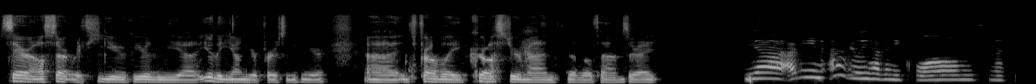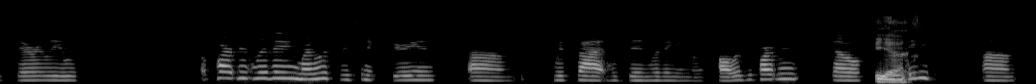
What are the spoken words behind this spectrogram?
Sarah, I'll start with you. You're the uh, you're the younger person here. Uh, it's probably crossed your mind several times, right? Yeah, I mean, I don't really have any qualms necessarily with apartment living. My most recent experience um, with that has been living in like college apartments. So Yeah. maybe um,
